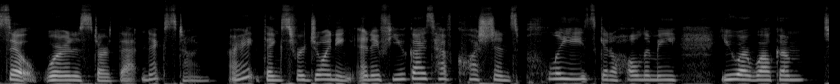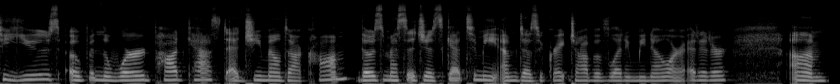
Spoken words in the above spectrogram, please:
So we're going to start that next time. All right. Thanks for joining. And if you guys have questions, please get a hold of me. You are welcome to use open the word podcast at gmail.com. Those messages get to me. Em does a great job of letting me know, our editor. Um,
